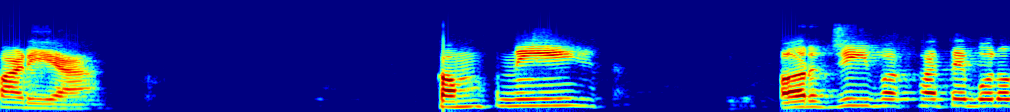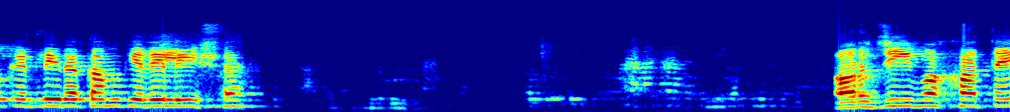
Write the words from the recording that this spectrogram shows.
પાડ્યા. કંપની અરજી વખતે બોલો કેટલી રકમ કીધેલી છે? અરજી વખતે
